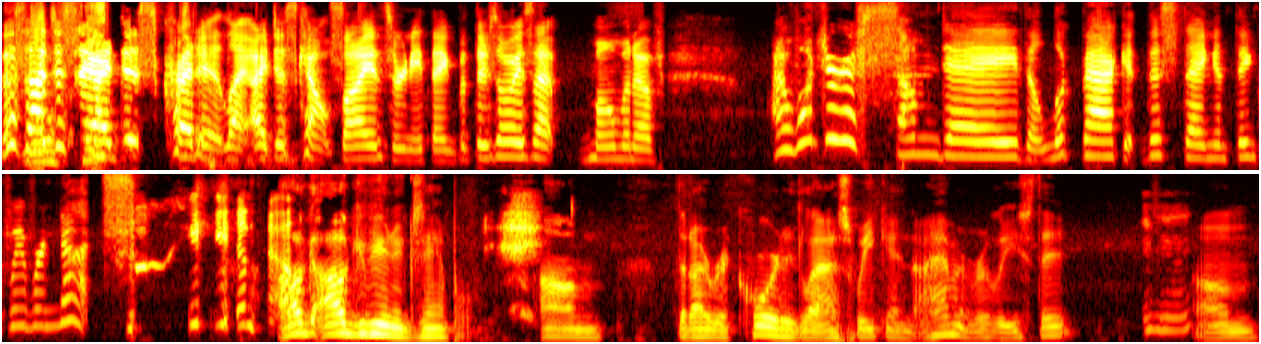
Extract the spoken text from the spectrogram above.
that's not to say I discredit, like I discount science or anything, but there's always that moment of, I wonder if someday they'll look back at this thing and think we were nuts. you know? I'll I'll give you an example, um, that I recorded last weekend. I haven't released it. Mm-hmm. Um,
